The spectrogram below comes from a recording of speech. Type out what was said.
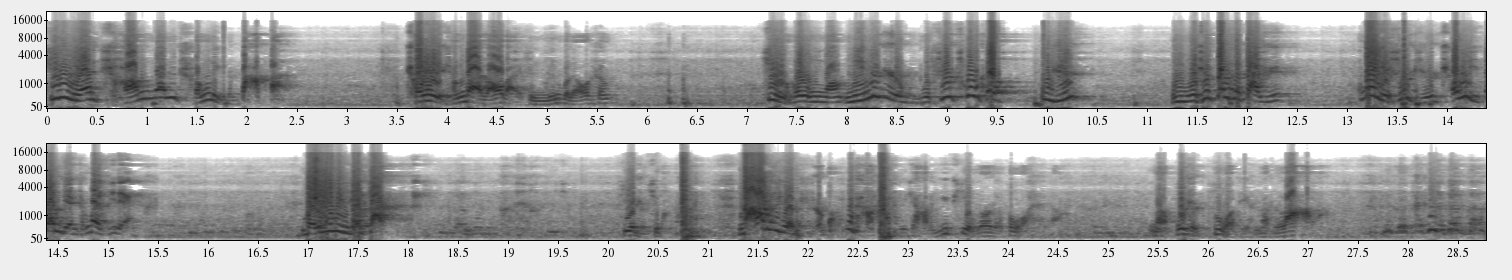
今年长安城里的大旱，城里城外老百姓民不聊生。泾河龙王明日午时初可不云，午时三刻下雨，未时止城里三点，城外几点？违令者斩。接着去吧，拿着这个纸，裤嚓一下子一屁股就坐下了。那不是坐的，那是拉了。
